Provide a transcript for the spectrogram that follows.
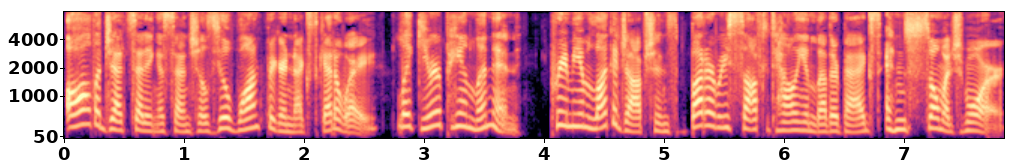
all the jet setting essentials you'll want for your next getaway, like European linen, premium luggage options, buttery soft Italian leather bags, and so much more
